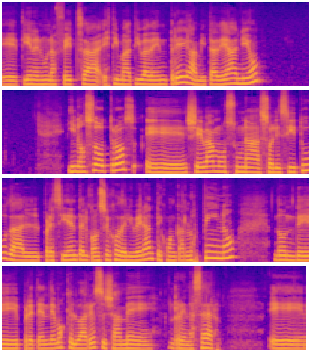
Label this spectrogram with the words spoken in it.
Eh, tienen una fecha estimativa de entrega a mitad de año. Y nosotros eh, llevamos una solicitud al presidente del Consejo Deliberante, Juan Carlos Pino, donde pretendemos que el barrio se llame Renacer. Eh,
